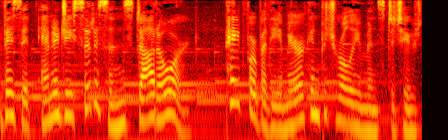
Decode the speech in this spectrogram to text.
Visit EnergyCitizens.org. Paid for by the American Petroleum Institute.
